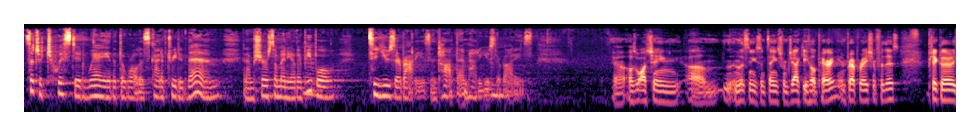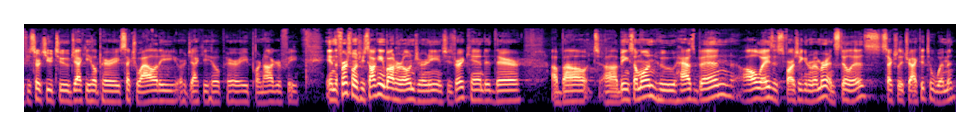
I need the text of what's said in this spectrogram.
such a twisted way that the world has kind of treated them, and I'm sure so many other people, to use their bodies and taught them how to use mm-hmm. their bodies. Yeah, I was watching um, and listening to some things from Jackie Hill Perry in preparation for this. Particularly, if you search YouTube, Jackie Hill Perry sexuality or Jackie Hill Perry pornography. In the first one, she's talking about her own journey, and she's very candid there about uh, being someone who has been always, as far as she can remember, and still is, sexually attracted to women.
